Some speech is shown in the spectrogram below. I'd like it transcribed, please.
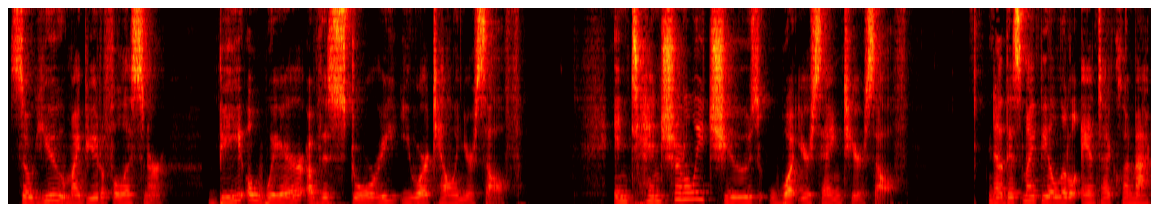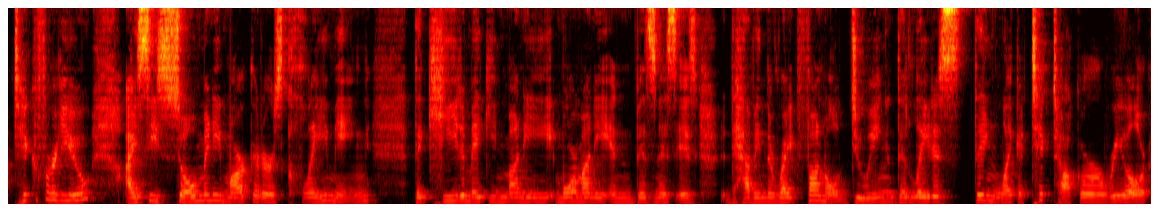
So, you, my beautiful listener, be aware of the story you are telling yourself. Intentionally choose what you're saying to yourself. Now, this might be a little anticlimactic for you. I see so many marketers claiming the key to making money, more money in business is having the right funnel, doing the latest thing like a TikTok or a reel, or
